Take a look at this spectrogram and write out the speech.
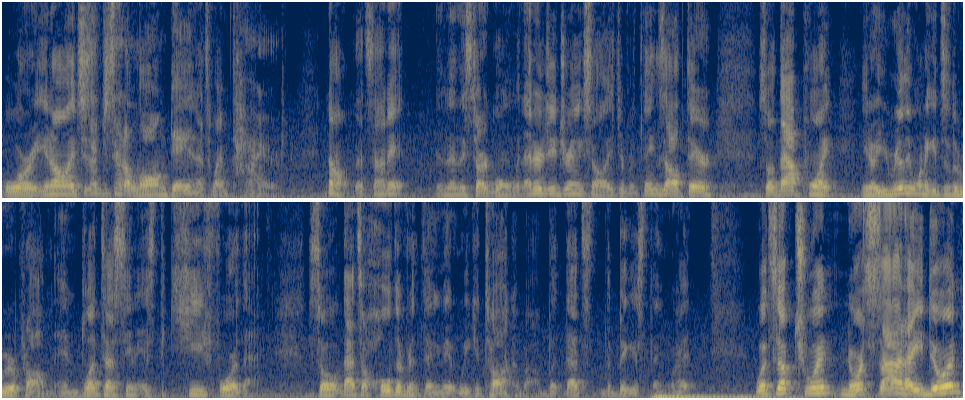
Or, you know, it's just I just had a long day and that's why I'm tired. No, that's not it and then they start going with energy drinks and all these different things out there. So at that point, you know, you really want to get to the root of problem, and blood testing is the key for that. So that's a whole different thing that we could talk about, but that's the biggest thing, right? What's up, Twin North Side? How you doing?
